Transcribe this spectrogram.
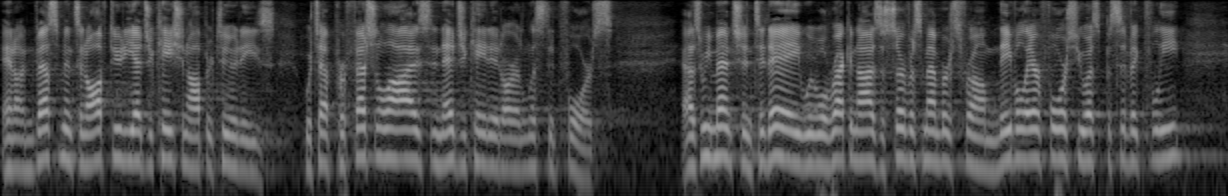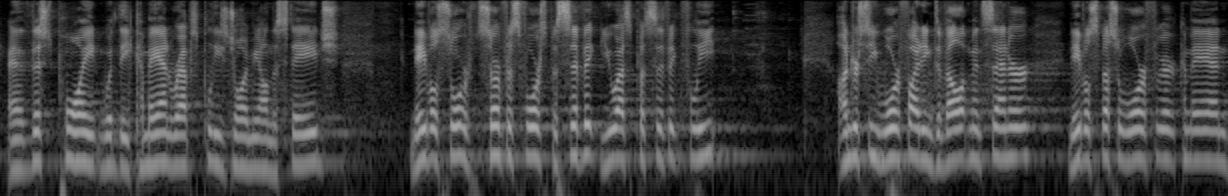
and investments in off duty education opportunities, which have professionalized and educated our enlisted force. As we mentioned, today we will recognize the service members from Naval Air Force, U.S. Pacific Fleet, and at this point, would the command reps please join me on the stage? Naval Sur Surface Force Pacific, U.S. Pacific Fleet, Undersea Warfighting Development Center, Naval Special Warfare Command,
